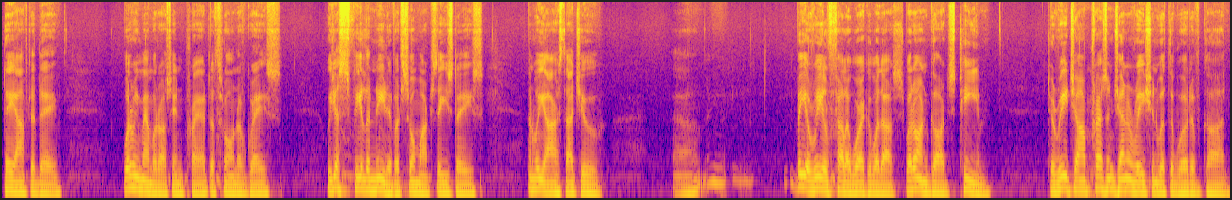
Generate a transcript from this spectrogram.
day after day will remember us in prayer at the throne of grace. We just feel the need of it so much these days. And we ask that you uh, be a real fellow worker with us. We're on God's team to reach our present generation with the Word of God.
